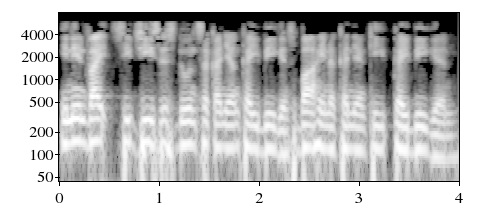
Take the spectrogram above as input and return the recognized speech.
in-invite si Jesus doon sa kanyang kaibigan, sa bahay ng kanyang kaibigan,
